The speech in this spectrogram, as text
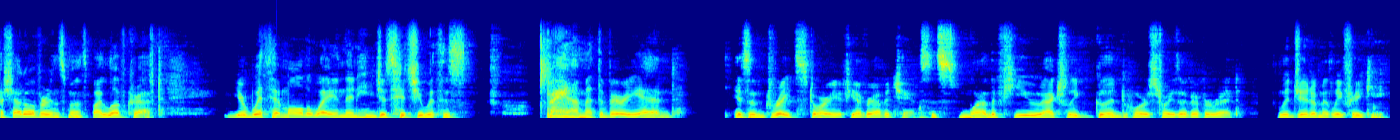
A Shadow over Innsmouth by Lovecraft. You're with him all the way, and then he just hits you with this bam at the very end. It's a great story if you ever have a chance. It's one of the few actually good horror stories I've ever read. Legitimately freaky.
